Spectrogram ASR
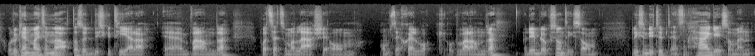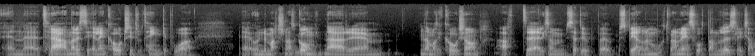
Och då kan man liksom mötas och diskutera eh, varandra på ett sätt som man lär sig om, om sig själv och, och varandra. Och det blir också någonting som Liksom det är typ en sån här grej som en, en eh, tränare eller en coach sitter och tänker på eh, under matchernas gång när, eh, när man ska coacha någon. Att eh, liksom sätta upp eh, spelarna mot varandra i en SWOT-analys liksom.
